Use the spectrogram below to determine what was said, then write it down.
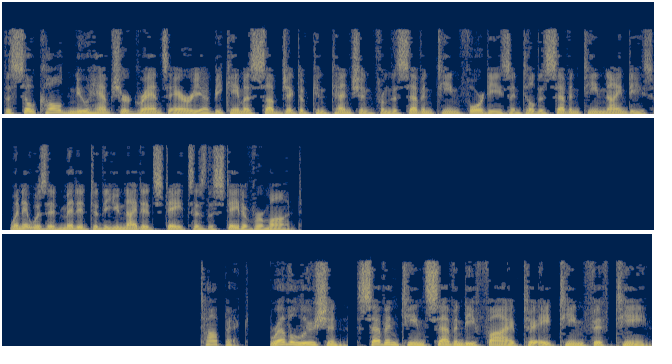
The so-called New Hampshire Grants area became a subject of contention from the 1740s until the 1790s, when it was admitted to the United States as the state of Vermont. Revolution 1775–1815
